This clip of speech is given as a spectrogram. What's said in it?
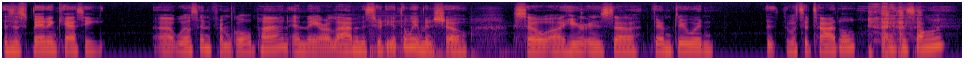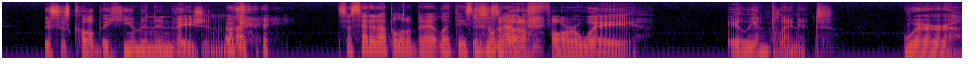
This is Ben and Cassie uh, Wilson from Goldpine, and they are live in the studio at the Women's Show. So uh, here is uh, them doing. What's the title of the song? This is called "The Human Invasion." Okay. So set it up a little bit. Let these This people is know. about a faraway alien planet where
